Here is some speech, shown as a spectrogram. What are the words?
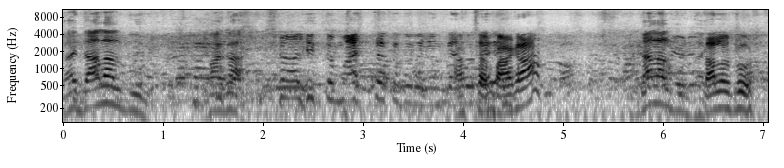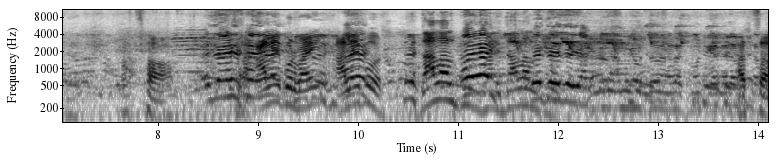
ভাই দালালপুর বাগা আচ্ছা বাঘা? দালালপুর দালালপুর। আচ্ছা। আলাইপুর ভাই আলাইপুর? দালালপুর আচ্ছা।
